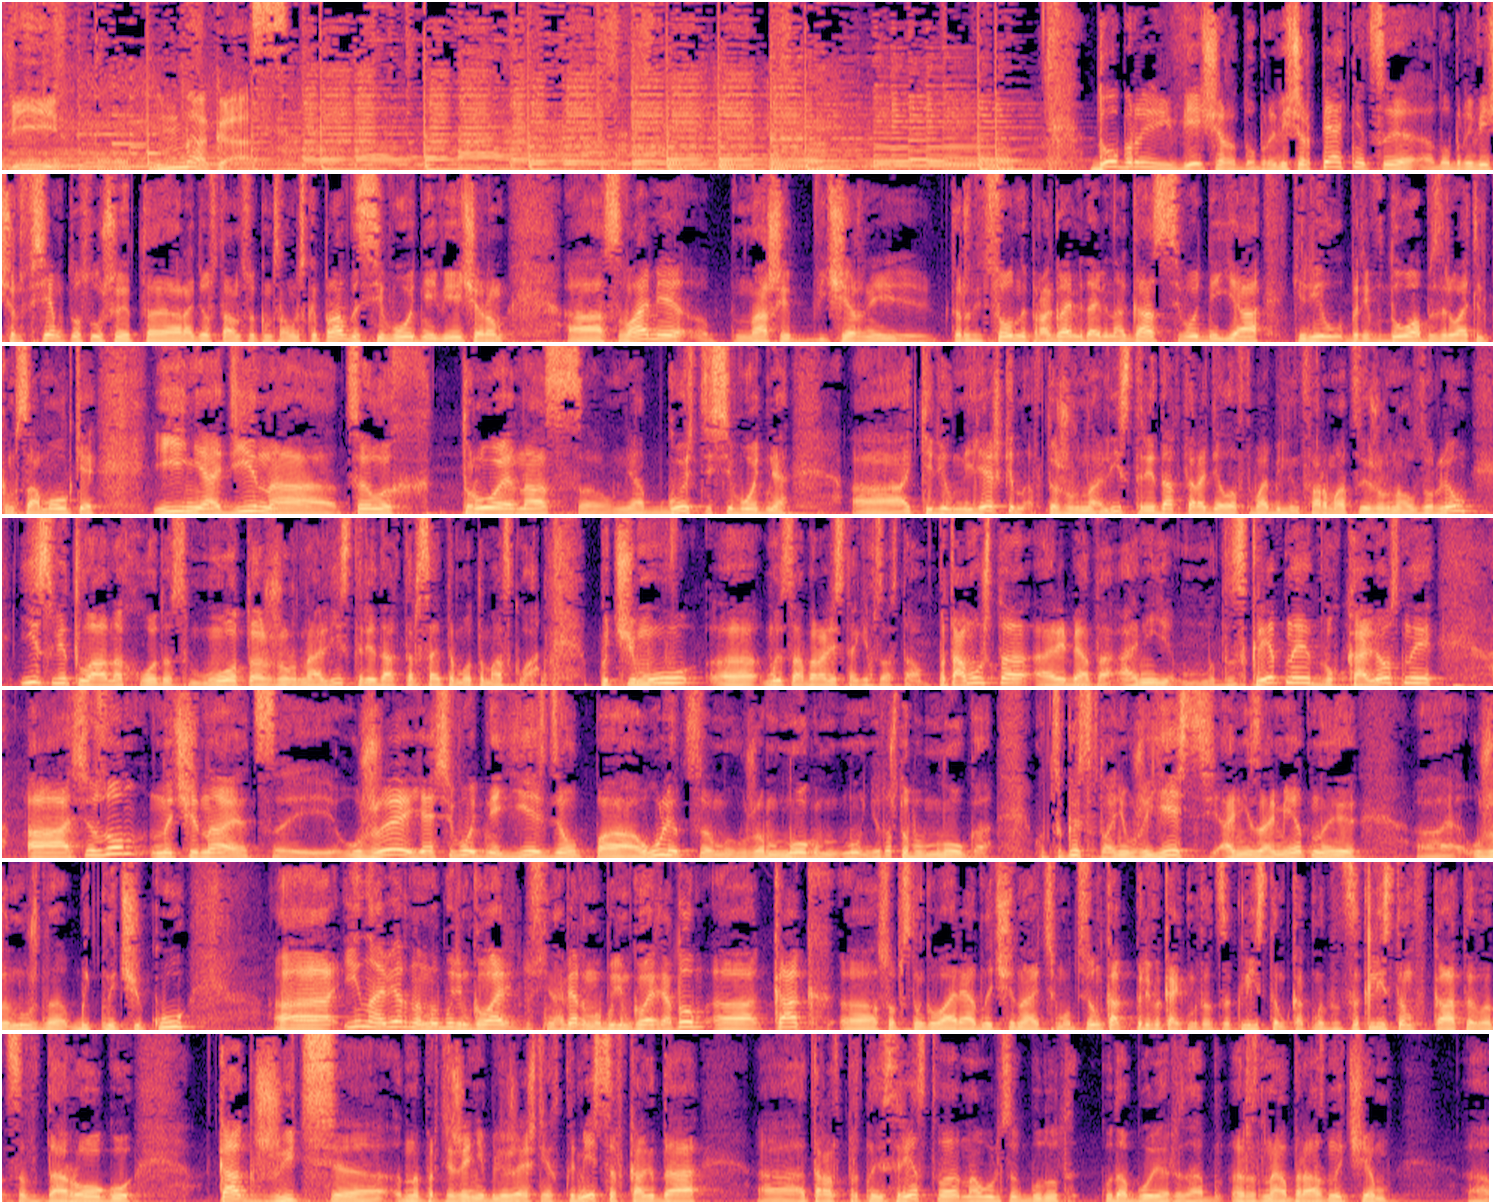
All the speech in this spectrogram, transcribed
«Дави на газ». Добрый вечер, добрый вечер пятницы, добрый вечер всем, кто слушает э, радиостанцию «Комсомольская правда». Сегодня вечером а, с вами в нашей вечерней традиционной программе «Дави на газ». Сегодня я, Кирилл Бревдо, обозреватель комсомолки. И не один, а целых трое нас. У меня гости сегодня. А, Кирилл Мелешкин, автожурналист, редактор отдела автомобильной информации журнала «За рулем», и Светлана Ходос, мотожурналист, редактор сайта «Мото Москва». Почему э, мы собрались таким составом? Потому что, ребята, они мотоциклетные, двухколесные, а сезон начинается, и уже я сегодня ездил по улицам, и уже много, ну не то чтобы много, мотоциклистов, они уже есть, они заметные, а, уже нужно быть на чеку. А, и, наверное, мы будем говорить, то есть, наверное, мы будем говорить о том, а, как, а, собственно говоря, начинать мотосезон, как привыкать к мотоциклистам, как мотоциклистам вкатываться в дорогу, как жить э, на протяжении ближайших нескольких месяцев, когда транспортные средства на улицах будут куда более разнообразны, чем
